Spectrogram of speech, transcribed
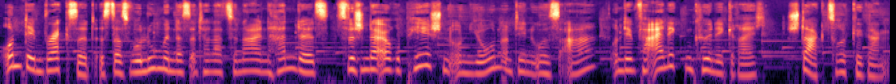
und dem Brexit ist das Volumen des internationalen Handels zwischen der Europäischen Union und den USA und dem Vereinigten Königreich stark zurückgegangen,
